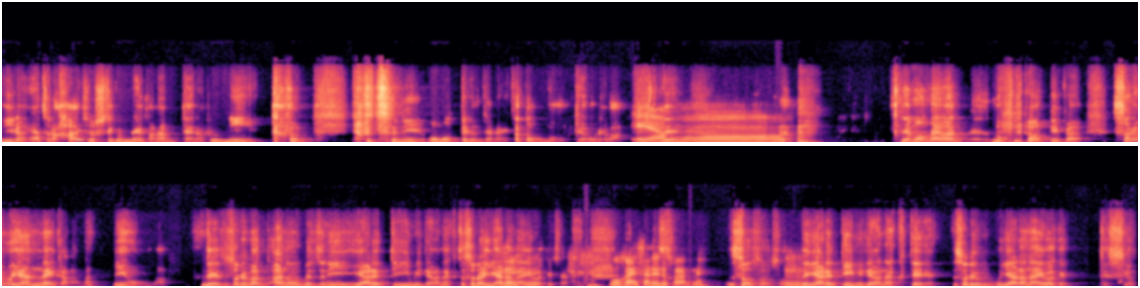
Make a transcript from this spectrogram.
いらんやつら排除してくんねえかなみたいな風に多分普通に思ってるんじゃないかと思う俺は。いやでもうで問題は問題はっていうかそれもやんねえからな日本は。でそれはあの別にやれっていう意味ではなくてそれはやらないわけじゃない。誤解されるからね。そうそうそう。うんでやれっていう意味ではなくてそれをやらないわけですよ。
